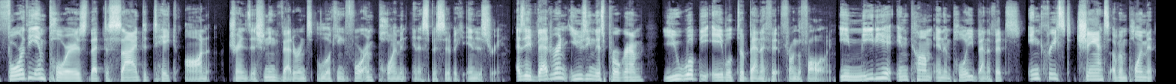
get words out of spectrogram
for the employers that decide to take on transitioning veterans looking for employment in a specific industry. As a veteran using this program, you will be able to benefit from the following immediate income and employee benefits, increased chance of employment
